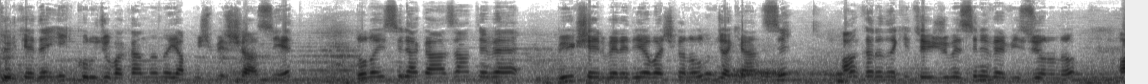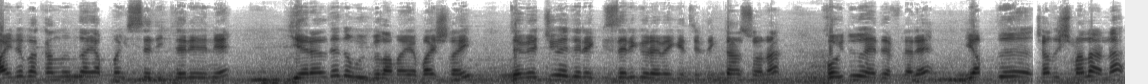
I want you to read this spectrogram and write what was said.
Türkiye'de ilk kurucu bakanlığını yapmış bir şahsiyet. Dolayısıyla Gaziantep'e Büyükşehir Belediye Başkanı olunca kendisi Ankara'daki tecrübesini ve vizyonunu Aile Bakanlığı'nda yapmak istediklerini yerelde de uygulamaya başlayıp teveccüh ederek bizleri göreve getirdikten sonra koyduğu hedeflere, yaptığı çalışmalarla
